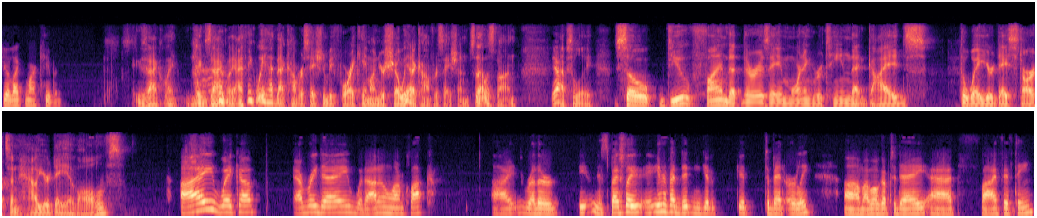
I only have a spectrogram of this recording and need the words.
you're like Mark Cuban. Exactly. Exactly. I think we had that conversation before I came on your show. We had a conversation. So that was fun. Yeah. Absolutely. So do you find that there is a morning routine that guides the way your day starts and how your day evolves? I wake up every day without an alarm clock. I rather especially even if I didn't get get to bed early. Um, I woke up today at 5:15.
